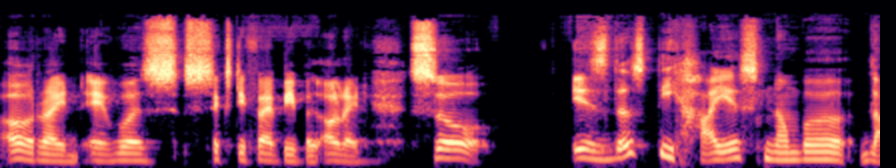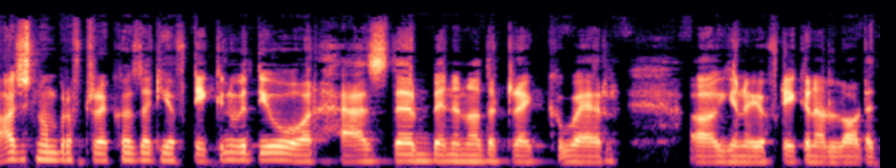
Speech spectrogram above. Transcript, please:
Oh, right. It was 65 people. All right. So is this the highest number largest number of trekkers that you have taken with you or has there been another trek where uh, you know you've taken a lot of,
